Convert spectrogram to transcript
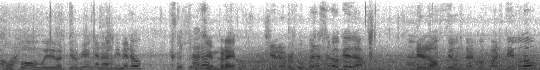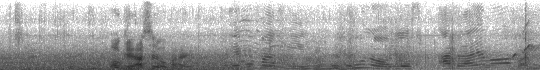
A un juego muy divertido. ¿Quieren ganar dinero? Siempre. Quien lo recupere se lo queda. Tiene la opción de compartirlo o quedárselo para él. Es fácil. Uno les atraemos y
